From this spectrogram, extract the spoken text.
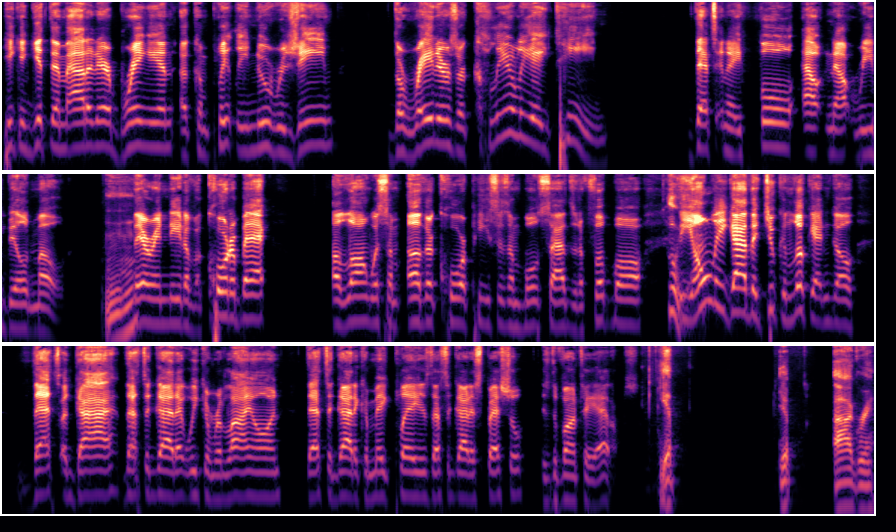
He can get them out of there, bring in a completely new regime. The Raiders are clearly a team that's in a full out and out rebuild mode. Mm-hmm. They're in need of a quarterback along with some other core pieces on both sides of the football. Oh, the only guy that you can look at and go, that's a guy, that's a guy that we can rely on. That's a guy that can make plays. That's a guy that's special is Davante Adams. Yep. Yep. I agree.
